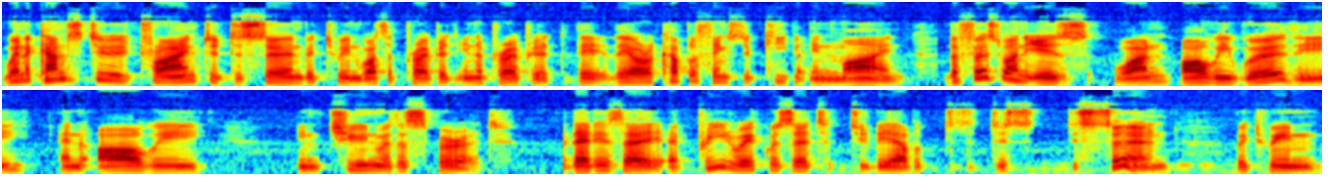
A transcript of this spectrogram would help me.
when it comes to trying to discern between what's appropriate and inappropriate, there, there are a couple of things to keep in mind. The first one is one, are we worthy and are we in tune with the Spirit. That is a, a prerequisite to be able to dis- discern between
